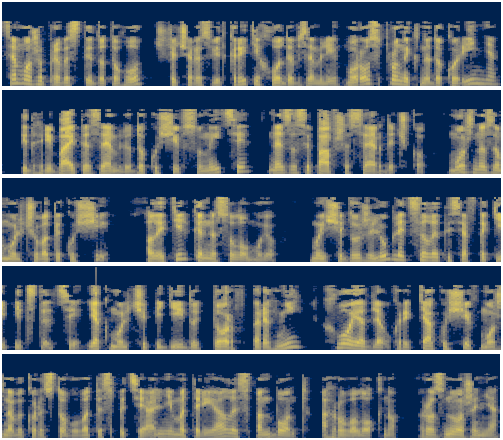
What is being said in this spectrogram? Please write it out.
Це може привести до того, що через відкриті ходи в землі мороз проникне до коріння, підгрібайте землю до кущів суниці, не засипавши сердечко. Можна замульчувати кущі, але тільки не соломою. Миші дуже люблять селитися в такій підстилці, як мульчі підійдуть торф, перегній, хвоя для укриття кущів можна використовувати спеціальні матеріали спанбонд, агроволокно, розмноження.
